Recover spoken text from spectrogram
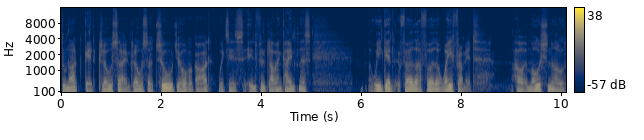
do not get closer and closer to Jehovah God, which is infinite love and kindness, we get further and further away from it. Our emotional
